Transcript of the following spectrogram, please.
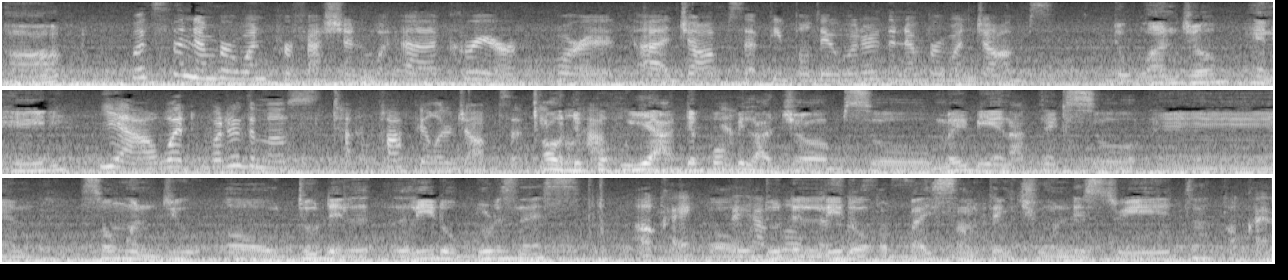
Huh? What's the number one profession, uh, career, or uh, jobs that people do? What are the number one jobs? The one job in Haiti. Yeah. What What are the most t- popular jobs that people Oh, the have? yeah, the popular job. So maybe, and I think so. And someone do or do the little business Okay. or do the little or buy something chew on the street. Okay.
